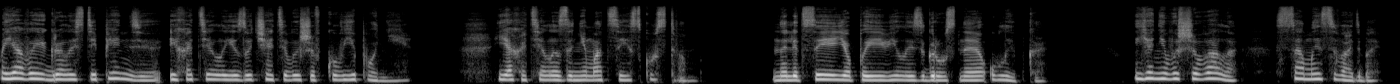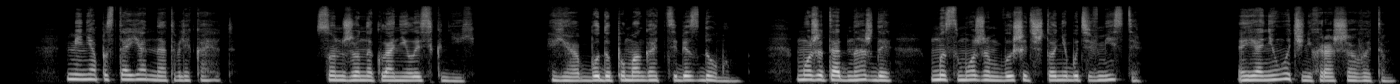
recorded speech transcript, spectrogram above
Я выиграла стипендию и хотела изучать вышивку в Японии. Я хотела заниматься искусством». На лице ее появилась грустная улыбка. «Я не вышивала с самой свадьбы. Меня постоянно отвлекают». Сунжо наклонилась к ней. «Я буду помогать тебе с домом. Может, однажды мы сможем вышить что-нибудь вместе? Я не очень хороша в этом.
